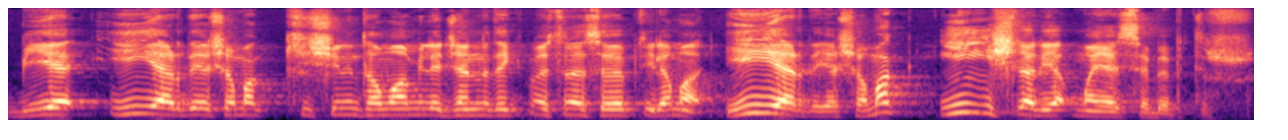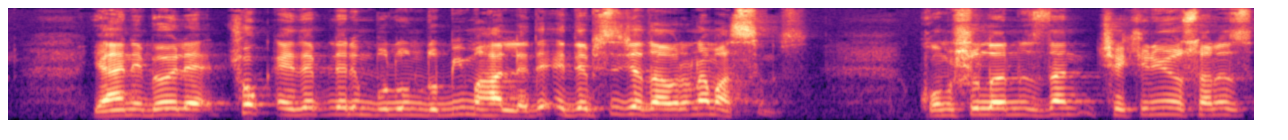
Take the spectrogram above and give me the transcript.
bir ye- iyi yerde yaşamak kişinin tamamıyla cennete gitmesine sebep değil ama iyi yerde yaşamak iyi işler yapmaya sebeptir. Yani böyle çok edeplerin bulunduğu bir mahallede edepsizce davranamazsınız. Komşularınızdan çekiniyorsanız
